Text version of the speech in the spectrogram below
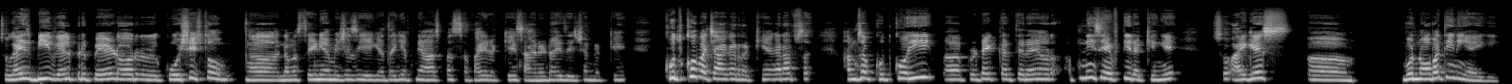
So guys be well prepared और कोशिश तो नमस्ते इंडिया हमेशा से यही कहता है कि अपने आसपास सफ़ाई रखें सैनिटाइजेशन रखें खुद को बचा कर रखें। अगर आप स, हम सब खुद को ही प्रोटेक्ट करते रहें और अपनी सेफ्टी रखेंगे सो आई गेस वो नौबत ही नहीं आएगी।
